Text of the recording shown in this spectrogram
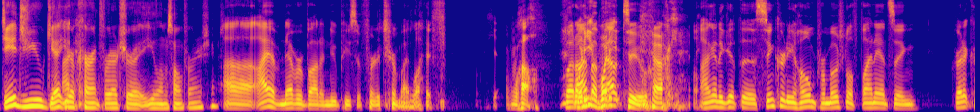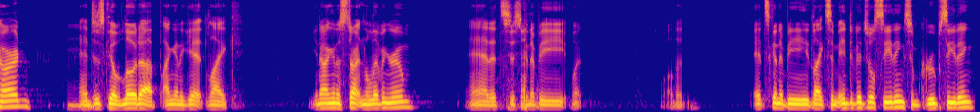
Did you get your current furniture at Elam's Home Furnishings? uh, I have never bought a new piece of furniture in my life, Yeah, Well, but what I'm you- about to. Okay. I'm gonna get the Synchrony Home Promotional Financing credit card and mm. just go load up. I'm gonna get like, you know, I'm gonna start in the living room, and it's just gonna be what? Well, the, it's gonna be like some individual seating, some group seating,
